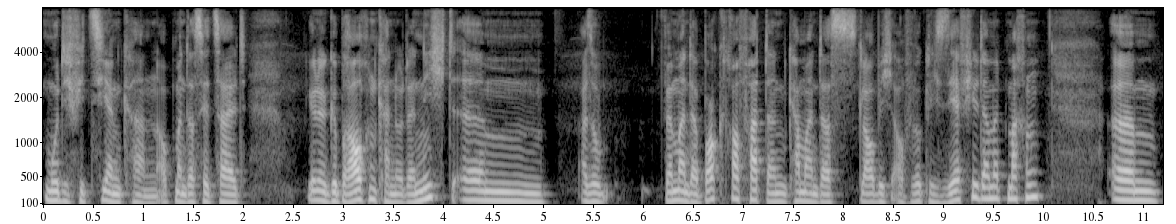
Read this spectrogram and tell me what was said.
modifizieren kann. Ob man das jetzt halt gebrauchen kann oder nicht. Ähm, also, wenn man da Bock drauf hat, dann kann man das, glaube ich, auch wirklich sehr viel damit machen. Ähm,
